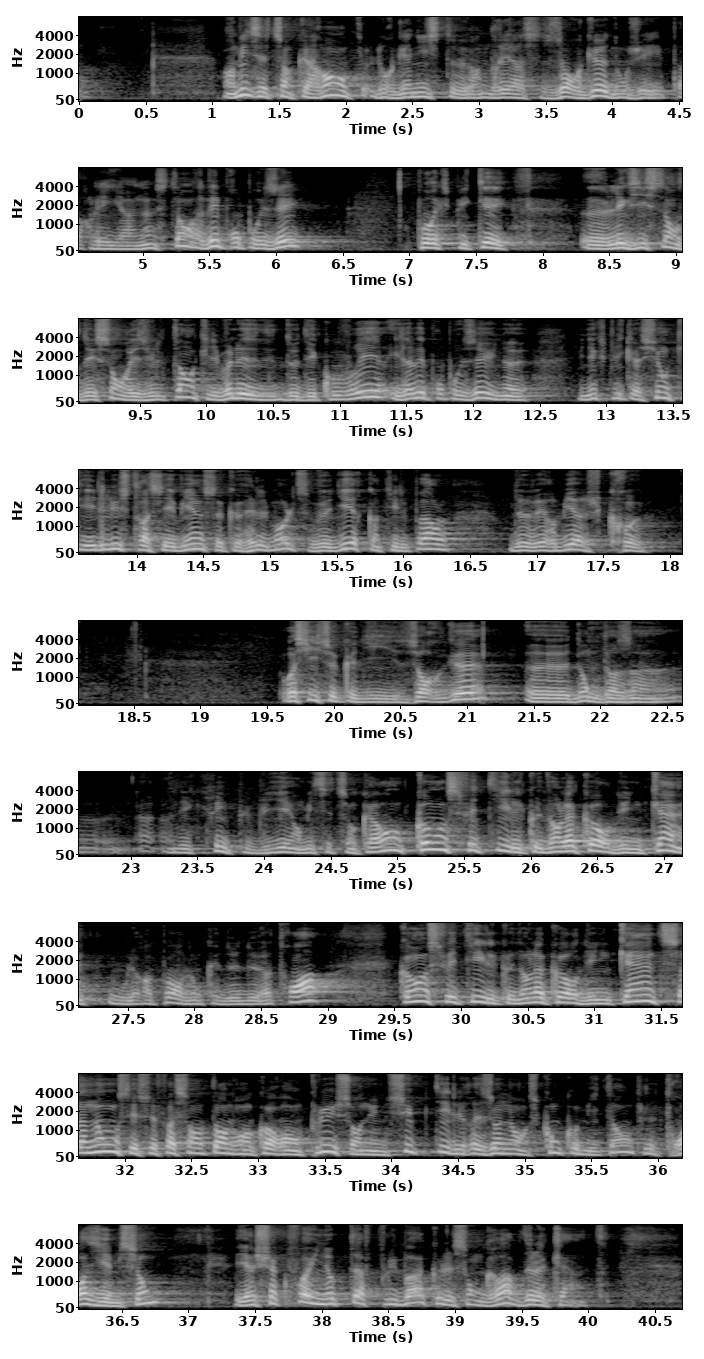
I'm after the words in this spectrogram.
En 1740, l'organiste Andreas Zorge, dont j'ai parlé il y a un instant, avait proposé, pour expliquer euh, l'existence des sons résultants qu'il venait de découvrir, il avait proposé une, explication qui illustre assez bien ce que Helmholtz veut dire quand il parle de verbiage creux. Voici ce que dit Zorge, euh, donc dans un, écrit publié en 1740. Comment se fait-il que dans l'accord d'une quinte, où le rapport donc est de 2 à 3, comment se fait-il que dans l'accord d'une quinte s'annonce et se fasse entendre encore en plus, en une subtile résonance concomitante, le troisième son et à chaque fois une octave plus bas que le son grave de la quinte?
